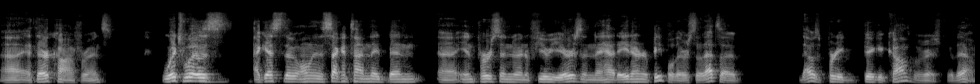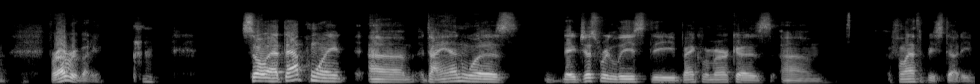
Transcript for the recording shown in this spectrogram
uh, at their conference, which was, I guess, the only the second time they'd been uh, in person in a few years, and they had 800 people there. So that's a that was a pretty big accomplishment for them, for everybody. So at that point, um, Dianne was they just released the Bank of America's um, philanthropy study,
